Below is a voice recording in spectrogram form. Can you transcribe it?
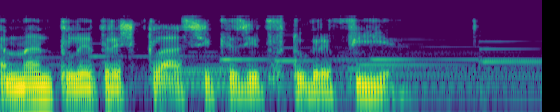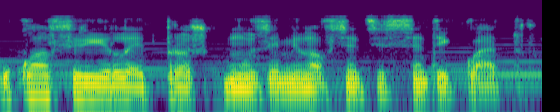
amante de letras clássicas e de fotografia, o qual seria eleito para os comuns em 1964,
